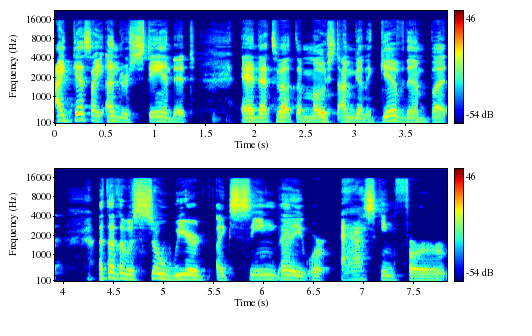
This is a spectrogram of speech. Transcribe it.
I guess I understand it. And that's about the most I'm going to give them. But I thought that was so weird, like seeing they were asking for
